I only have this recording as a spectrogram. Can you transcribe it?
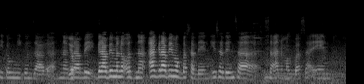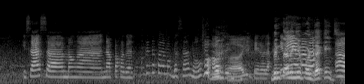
si Tony Gonzaga na Yep. grabe grabe manood na ah grabe magbasa din isa din sa sa ano magbasa and isa sa mga napakagan maganda pala magbasa, no? Ay, Pero la. Been telling yung you for mga- decades. Ah,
